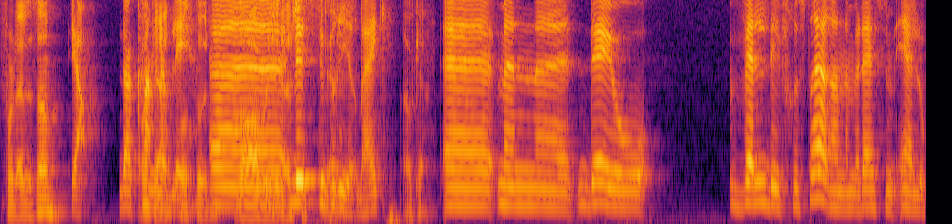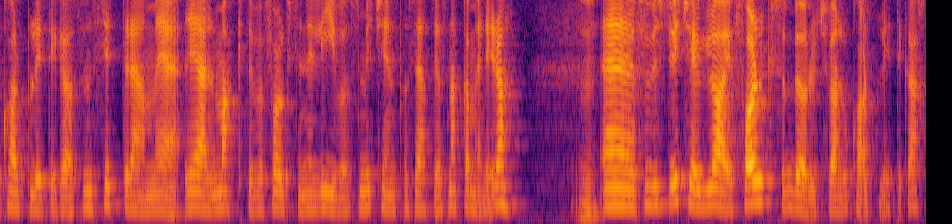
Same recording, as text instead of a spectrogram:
for det, liksom? Ja, da kan okay, det bli. Stor, Stord. Det Eh, hvis du bryr deg. Okay. Eh, men eh, det er jo veldig frustrerende med de som er lokalpolitikere, som sitter der med reell makt over folk sine liv, og som ikke er interessert i å snakke med dem, da. Mm. Eh, for hvis du ikke er glad i folk, så bør du ikke være lokalpolitiker.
